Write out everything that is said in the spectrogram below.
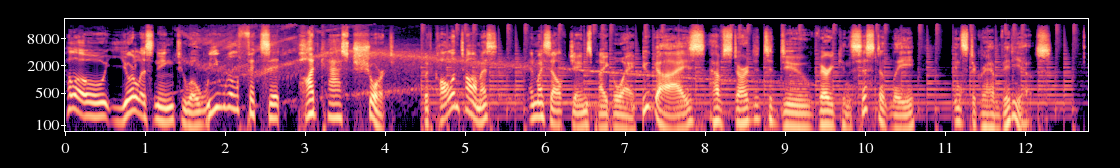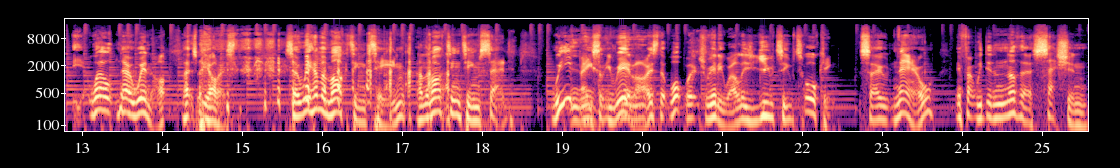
Hello, you're listening to a We Will Fix It podcast short with Colin Thomas and myself, James Pikeaway. You guys have started to do very consistently Instagram videos. Well, no, we're not. Let's be honest. so we have a marketing team, and the marketing team said we basically realised that what works really well is you two talking. So now, in fact, we did another session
